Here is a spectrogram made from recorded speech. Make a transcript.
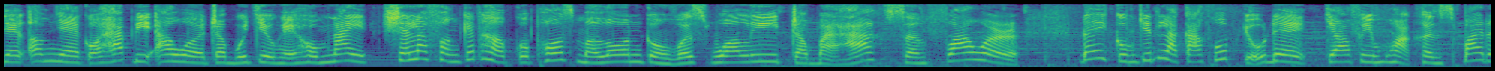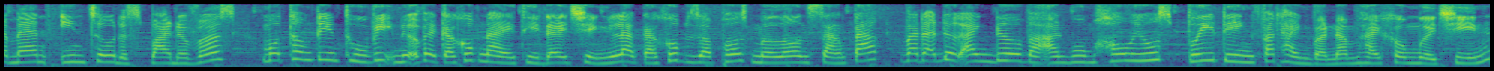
không gian âm nhạc của Happy Hour trong buổi chiều ngày hôm nay sẽ là phần kết hợp của Post Malone cùng với Wally trong bài hát Sunflower. Đây cũng chính là ca khúc chủ đề cho phim hoạt hình Spider-Man Into the Spider-Verse một thông tin thú vị nữa về ca khúc này thì đây chính là ca khúc do Post Malone sáng tác và đã được anh đưa vào album Hollywood Bleeding phát hành vào năm 2019.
